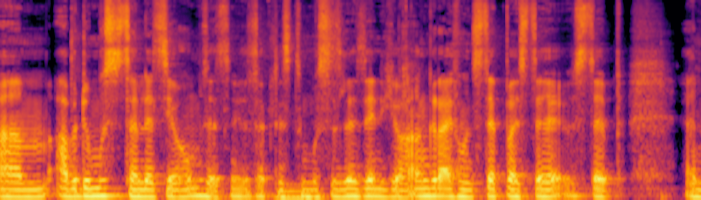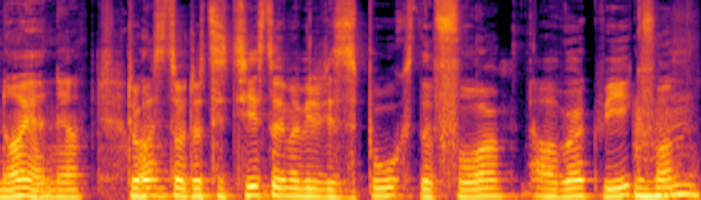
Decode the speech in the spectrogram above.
Ähm, aber du musst es dann letztlich auch umsetzen, wie du sagtest. Du musst es letztendlich auch angreifen und Step by Step, Step erneuern, ja. Du hast so, du zitierst du immer wieder dieses Buch The Four Hour Work Week Mhm. von?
